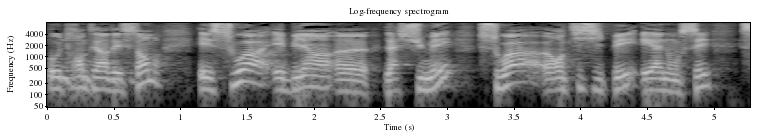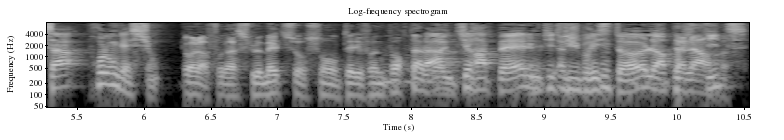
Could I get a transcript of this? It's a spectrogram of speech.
au 31 décembre et soit eh bien euh, l'assumer, soit euh, anticiper et annoncer sa prolongation. Voilà, il faudra se le mettre sur son téléphone portable. Voilà, un petit rappel, une petite fiche Bristol, un post-it,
